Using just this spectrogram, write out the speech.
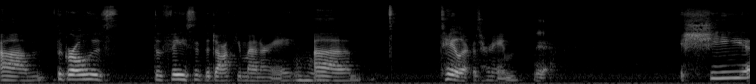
um, the girl who's the face of the documentary, um, Taylor is her name. Yeah. She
